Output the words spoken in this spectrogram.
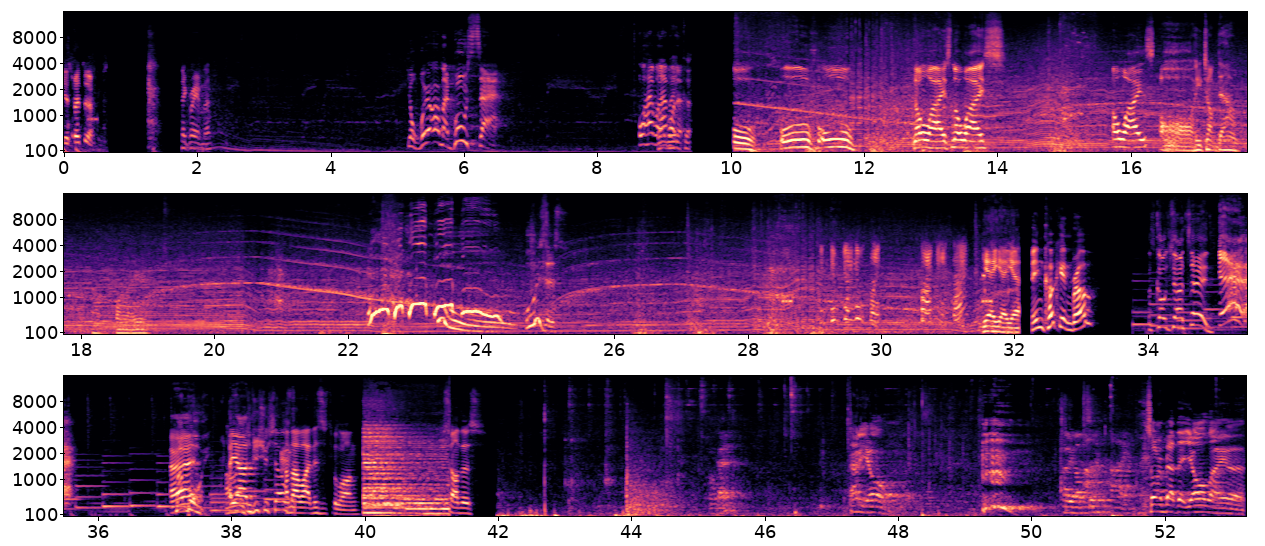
Yes, right there. They're great, man. Yo, where are my boosts at? Oh, I have one. I have oh one. Oh, oh, oh. No wise, no wise. No wise. Oh, he jumped down. Who is this? Yeah, yeah, yeah. Been cooking, bro. Let's go, Johnson. Yeah. All My right. boy. Hey, uh, introduce yourself. I'm not why this is too long. Saw this. Howdy, y'all. Howdy, officer. Hi. Sorry about that, y'all. I, uh...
